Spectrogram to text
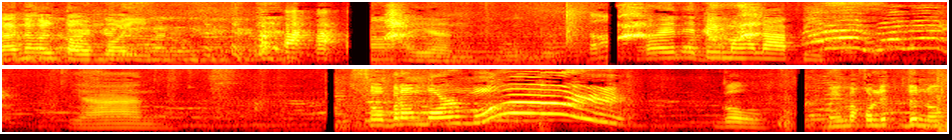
Sana all tomboy. ayan. So, ayan, ito yung mga lapis. Yan. Sobrang more more! Go. May makulit dun, oh.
